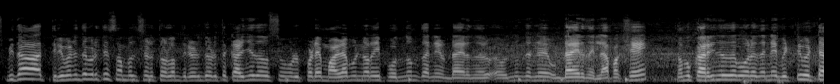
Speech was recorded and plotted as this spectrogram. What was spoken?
സ്മിത തിരുവനന്തപുരത്തെ സംബന്ധിച്ചിടത്തോളം തിരുവനന്തപുരത്ത് കഴിഞ്ഞ ദിവസം ഉൾപ്പെടെ മഴ മുന്നറിയിപ്പ് ഒന്നും തന്നെ ഉണ്ടായിരുന്ന ഒന്നും തന്നെ ഉണ്ടായിരുന്നില്ല. പക്ഷേ നമുക്കറിയുന്നത് പോലെ തന്നെ വിട്ടുവിട്ട്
